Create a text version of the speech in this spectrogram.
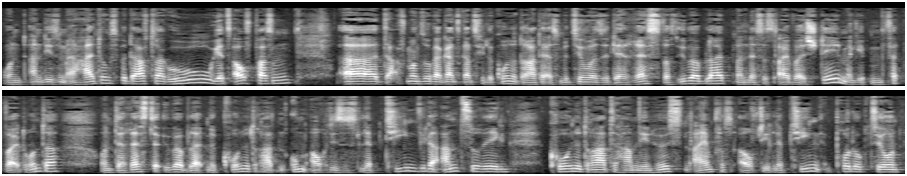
Und an diesem Erhaltungsbedarftag, uh, jetzt aufpassen, äh, darf man sogar ganz, ganz viele Kohlenhydrate essen, beziehungsweise der Rest, was überbleibt, man lässt das Eiweiß stehen, man gibt ein Fett weit runter und der Rest, der überbleibt mit Kohlenhydraten, um auch dieses Leptin wieder anzuregen. Kohlenhydrate haben den höchsten Einfluss auf die Leptinproduktion,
